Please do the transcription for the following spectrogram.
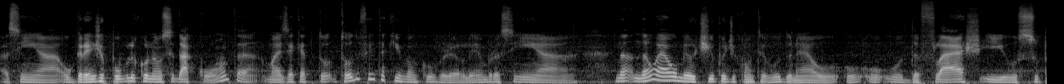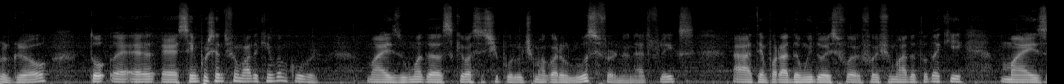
assim o grande público não se dá conta, mas é que é to, todo feito aqui em Vancouver. Eu lembro assim a não, é o meu tipo de conteúdo, né? O, o, o The Flash e o Supergirl é, é 100% é filmado aqui em Vancouver. Mas uma das que eu assisti por último agora, o Lucifer, na Netflix, a temporada 1 e 2 foi, foi filmada toda aqui. Mas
